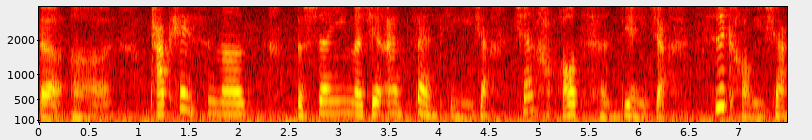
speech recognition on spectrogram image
的呃 p a c k a s e 呢。的声音呢，先按暂停一下，先好好沉淀一下，思考一下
